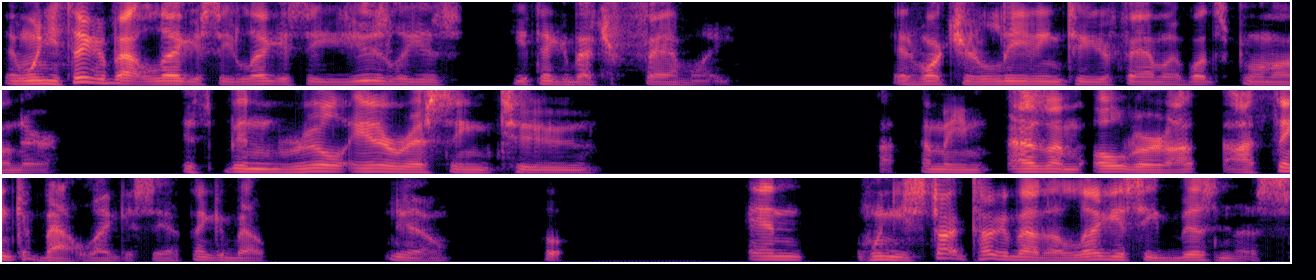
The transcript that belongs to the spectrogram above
And when you think about legacy, legacy usually is you think about your family and what you're leaving to your family, what's going on there. It's been real interesting to I- mean, as I'm older, I, I think about legacy. I think about, you know, and when you start talking about a legacy business,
